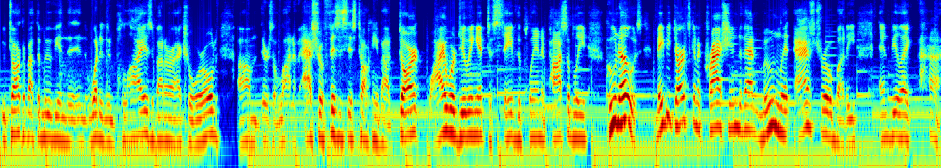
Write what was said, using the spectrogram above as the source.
who talk about the movie and, the, and what it implies about our actual world. Um, there's a lot of astrophysicists talking about DART, why we're doing it to save the planet, possibly. Who knows? Maybe DART's going to crash into that moonlet astro buddy and be like, huh,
